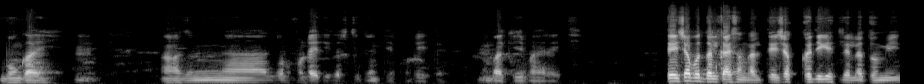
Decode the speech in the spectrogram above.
भोंगा आहे अजून अं, दोन खोंड आहेत घरची दोन तीन खोंड आहेत. बाकीचे बाहेर आहेत. त्याच्याबद्दल काय सांगाल? त्याच्या कधी घेतलेला तुम्ही?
